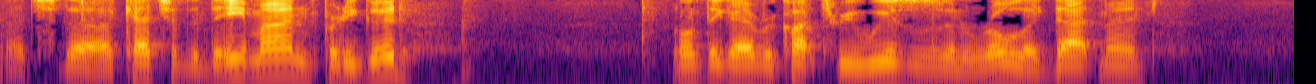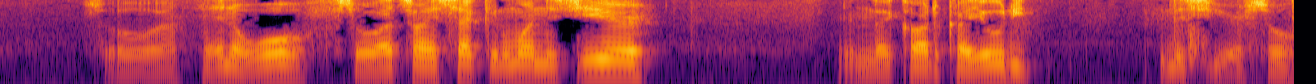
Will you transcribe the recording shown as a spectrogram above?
that's the catch of the day, man. Pretty good. I don't think I ever caught three weasels in a row like that, man. So, uh, and a wolf. So that's my second one this year. And I caught a coyote this year, so.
